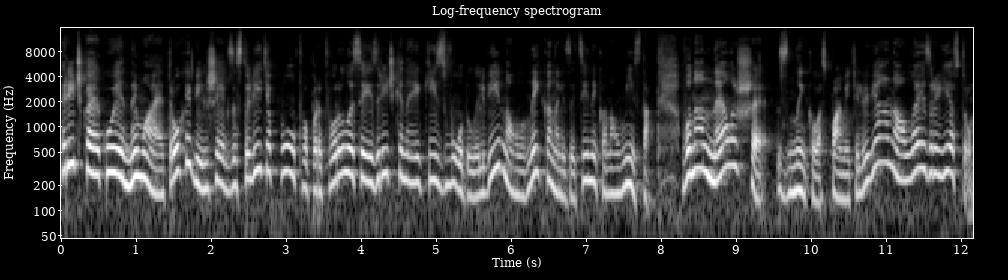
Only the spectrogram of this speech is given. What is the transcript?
Річка, якої немає трохи більше, як за століття, Полтва перетворилася із річки, на якій зводили Львів, на головний каналізаційний канал міста. Вона не лише зникла з пам'яті львів'ян, але й з реєстру.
